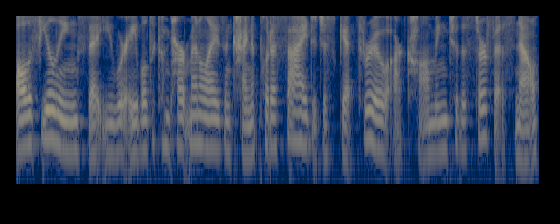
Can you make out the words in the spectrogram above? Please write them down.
all the feelings that you were able to compartmentalize and kind of put aside to just get through are coming to the surface. Now,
